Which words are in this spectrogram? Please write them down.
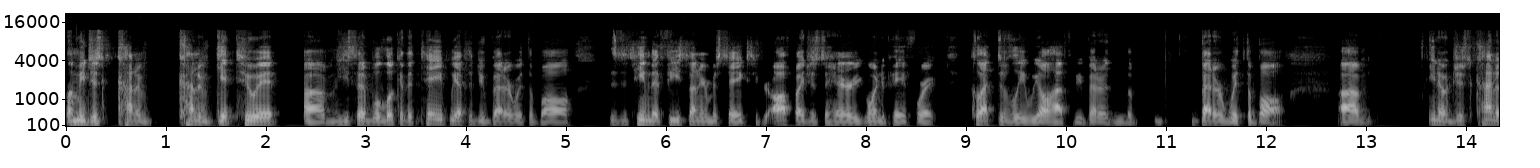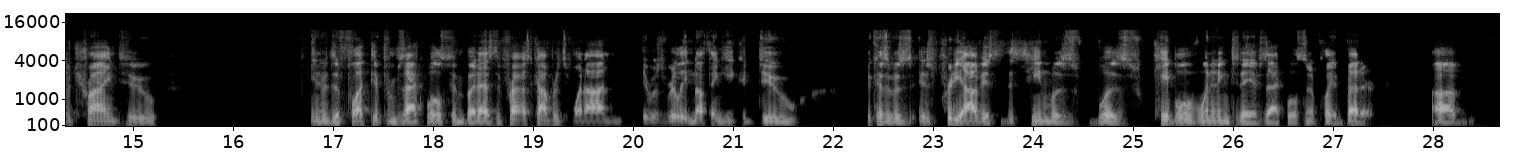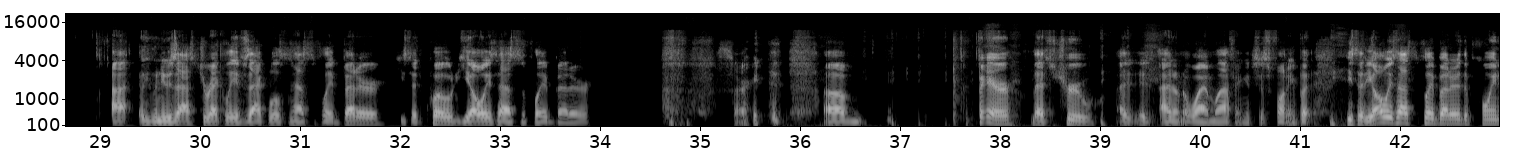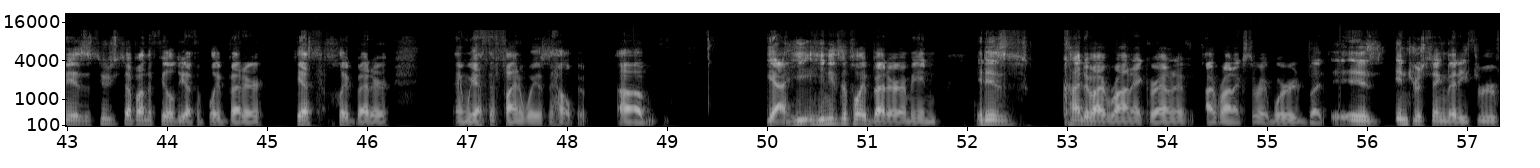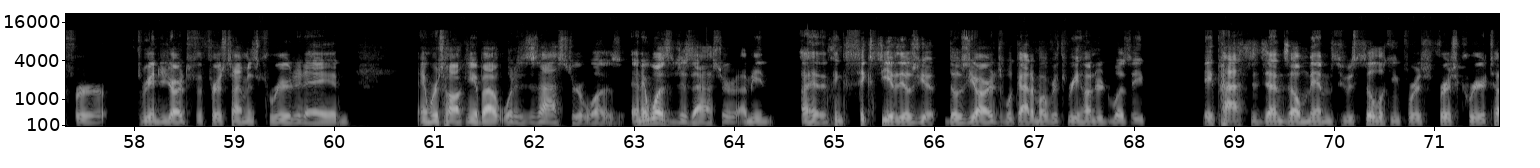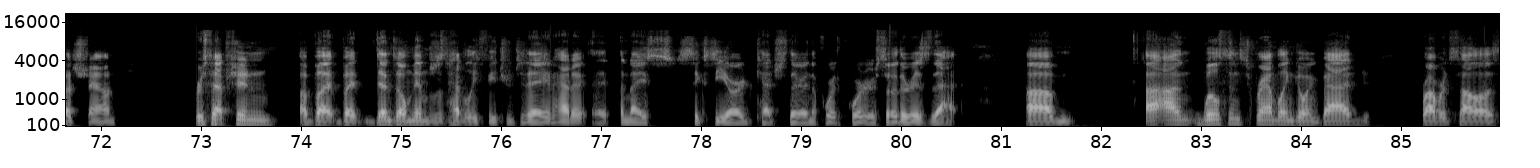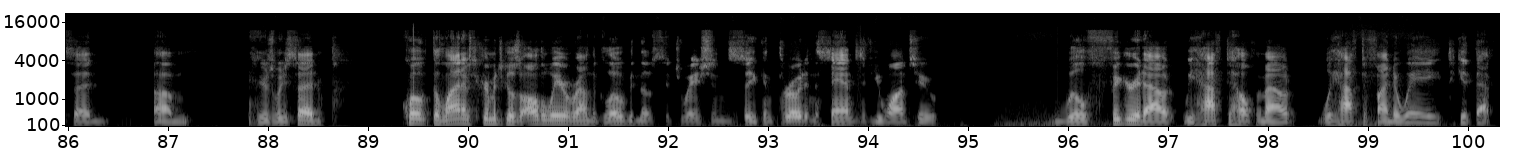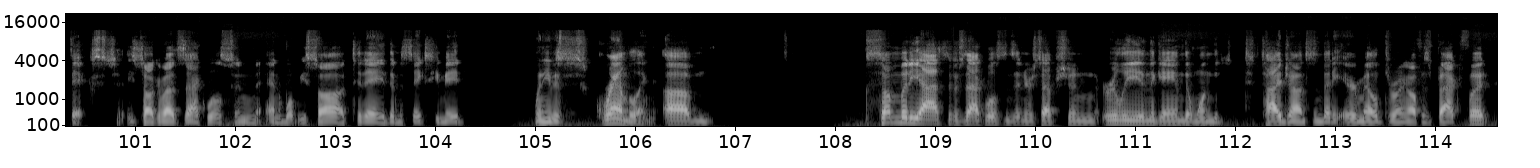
let me just kind of kind of get to it. Um, he said, "Well, look at the tape. We have to do better with the ball. This is a team that feasts on your mistakes. If you're off by just a hair, you're going to pay for it. Collectively, we all have to be better than the better with the ball." Um, you know, just kind of trying to you know deflect it from Zach Wilson. But as the press conference went on, there was really nothing he could do because it was it was pretty obvious that this team was was capable of winning today if Zach Wilson had played better. Uh, When he was asked directly if Zach Wilson has to play better, he said, "quote He always has to play better." Sorry. Um, fair, that's true. I, it, I don't know why I'm laughing. It's just funny, but he said he always has to play better. The point is, as soon as you step on the field, you have to play better. He has to play better, and we have to find ways to help him. Um, yeah, he he needs to play better. I mean, it is kind of ironic, or I don't know if ironic's the right word, but it is interesting that he threw for 300 yards for the first time in his career today, and and we're talking about what a disaster it was, and it was a disaster. I mean, I think 60 of those those yards, what got him over 300 was a a pass to Denzel Mims, who was still looking for his first career touchdown reception. Uh, but but Denzel Mims was heavily featured today and had a, a, a nice 60 yard catch there in the fourth quarter. So there is that. Um, uh, on Wilson scrambling going bad, Robert Saleh said, um, here's what he said quote the line of scrimmage goes all the way around the globe in those situations so you can throw it in the sands if you want to. We'll figure it out. We have to help him out. We have to find a way to get that fixed. He's talking about zach wilson and what we saw today the mistakes he made when he was scrambling. Um, somebody asked if zach wilson's interception early in the game the one that ty johnson that he airmailed throwing off his back foot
